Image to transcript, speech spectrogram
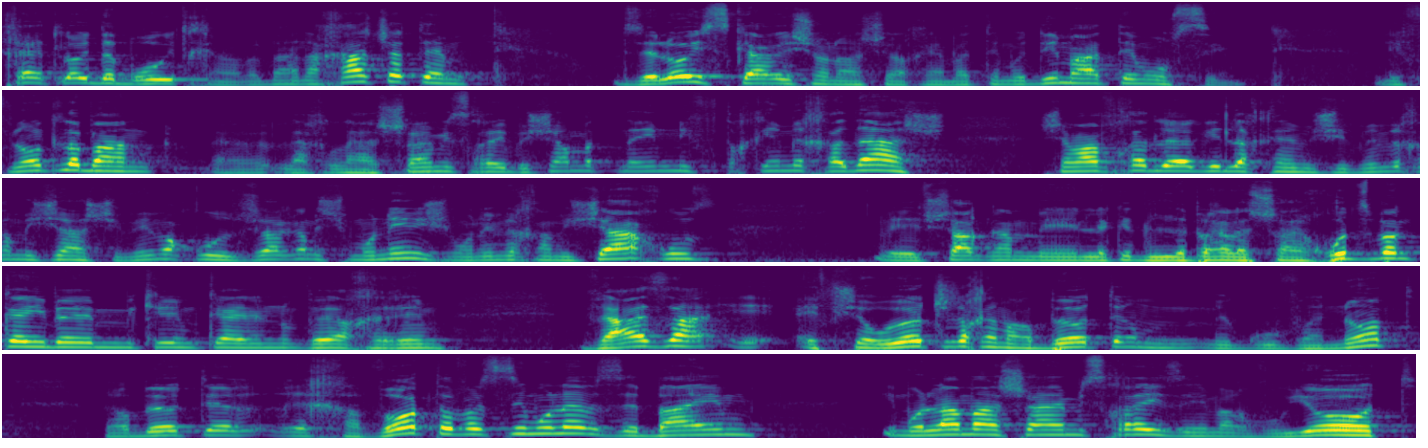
אחרת לא ידברו איתכם. אבל בהנחה שאתם, זה לא עסקה ראשונה שלכם, ואתם יודעים מה אתם עושים. לפנות לבנק, לאשראי מסחרי, ושם התנאים נפתחים מחדש. שם אף אחד לא יגיד לכם 75, 70 אחוז, אפשר גם 80, 85 אחוז. אפשר גם אה, לדבר על אשראי חוץ-בנקאי במקרים כאלה ואחרים. ואז האפשרויות שלכם הרבה יותר מגוונות והרבה יותר רחבות, אבל שימו לב, זה בא עם, עם עולם האשראי המסחרי, זה עם ערבויות,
